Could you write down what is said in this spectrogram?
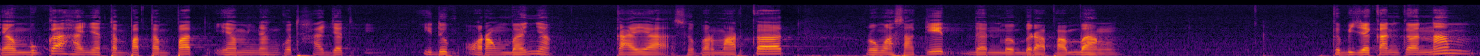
Yang buka hanya tempat-tempat yang menyangkut hajat hidup orang banyak kayak supermarket, rumah sakit dan beberapa bank. Kebijakan keenam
